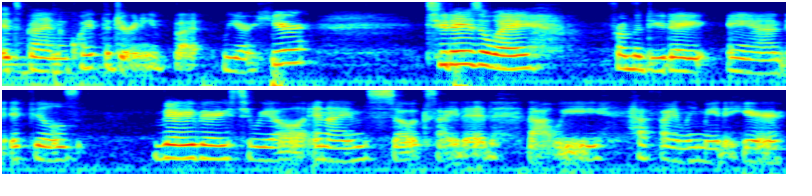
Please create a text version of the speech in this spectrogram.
It's been quite the journey, but we are here two days away from the due date and it feels very, very surreal and I'm so excited that we have finally made it here.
